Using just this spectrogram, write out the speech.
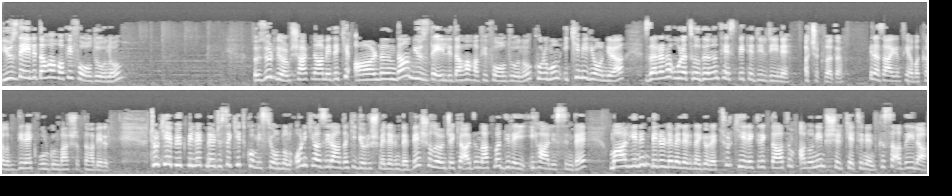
%50 daha hafif olduğunu, özür diliyorum şartnamedeki ağırlığından %50 daha hafif olduğunu, kurumun 2 milyon lira zarara uğratıldığının tespit edildiğini açıkladı. Biraz ayrıntıya bakalım. Direkt vurgun başlıklı haberin. Türkiye Büyük Millet Meclisi KİT Komisyonu'nun 12 Haziran'daki görüşmelerinde 5 yıl önceki aydınlatma direği ihalesinde maliyenin belirlemelerine göre Türkiye Elektrik Dağıtım Anonim Şirketi'nin kısa adıyla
